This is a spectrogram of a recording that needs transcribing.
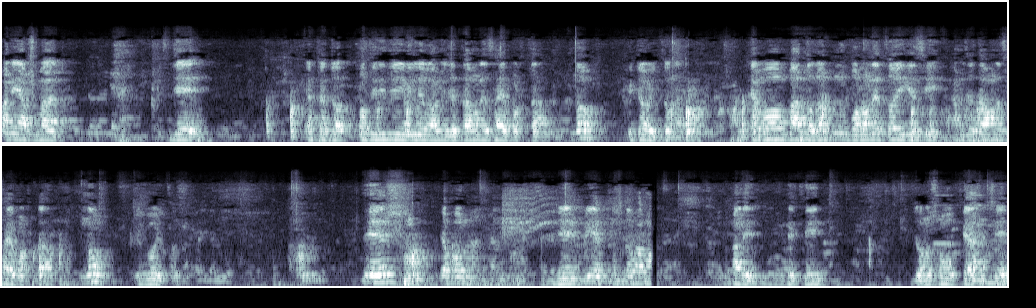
মানে আপনার যে একটা প্রতিনিধি আমি যেতাম ছায় পড়তাম নো এটা হইতো না। এবং বা গেছি। আমি পড়তাম। নো, এগুলো হইতো না। দেশ, এখন বিএনপি দেখি জনসমক্ষে আনছে।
